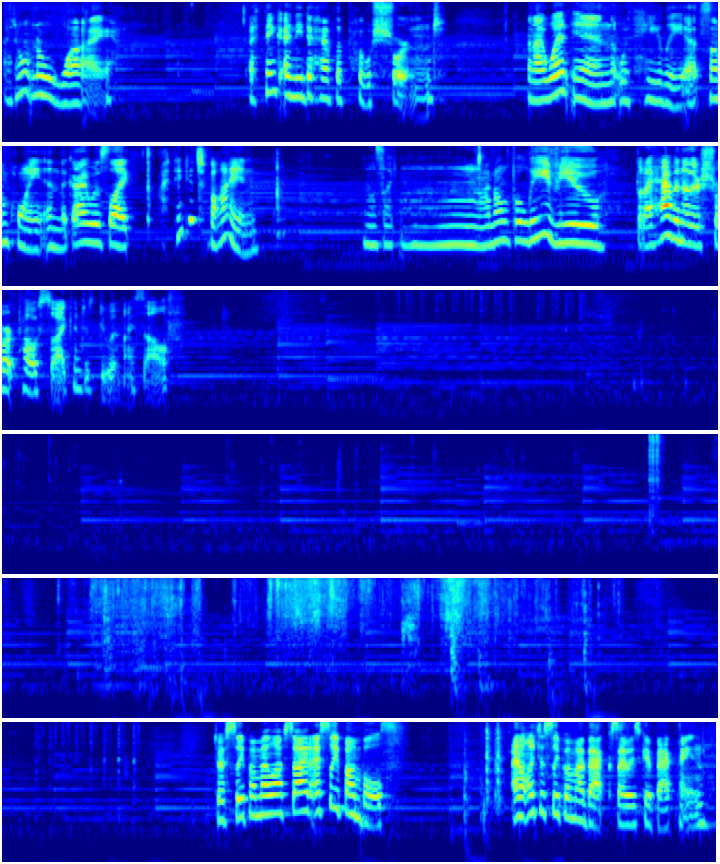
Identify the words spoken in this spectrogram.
I don't know why. I think I need to have the post shortened. And I went in with Haley at some point, and the guy was like, I think it's fine. And I was like, mm, I don't believe you. But I have another short post, so I can just do it myself. Do I sleep on my left side? I sleep on both. I don't like to sleep on my back because I always get back pain.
